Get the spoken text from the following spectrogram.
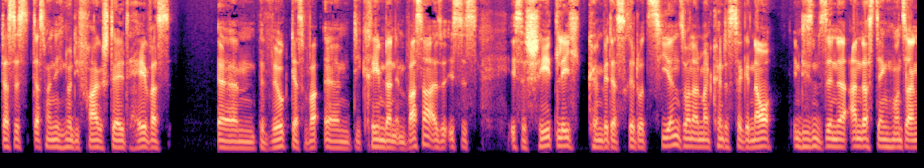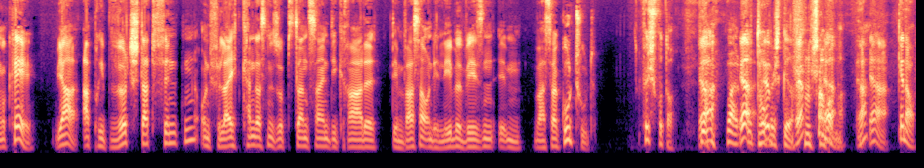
dass es, dass man nicht nur die Frage stellt, hey, was ähm, bewirkt das, ähm, die Creme dann im Wasser? Also ist es, ist es schädlich? Können wir das reduzieren? Sondern man könnte es ja genau in diesem Sinne anders denken und sagen, okay, ja, Abrieb wird stattfinden und vielleicht kann das eine Substanz sein, die gerade dem Wasser und den Lebewesen im Wasser gut tut. Fischfutter. Ja, mal ja, utopisch. Ja, schauen ja, wir mal. Ja, ja. genau.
